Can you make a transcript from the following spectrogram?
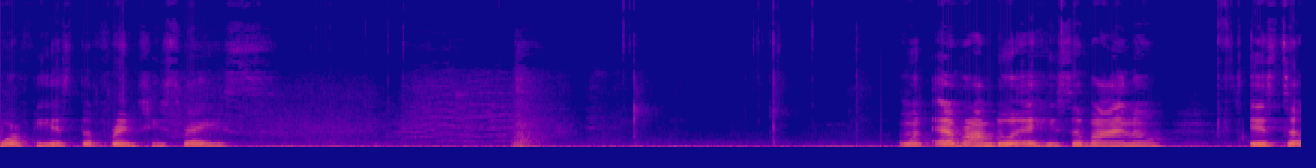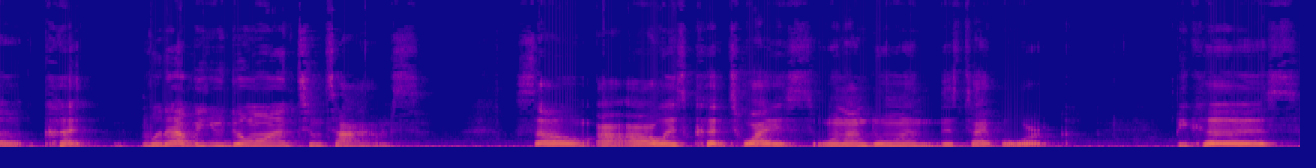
Morpheus, the Frenchie's face. Whenever I'm doing adhesive vinyl, is to cut whatever you're doing two times. So I always cut twice when I'm doing this type of work because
